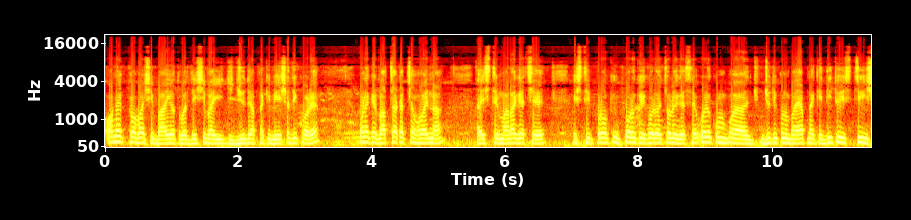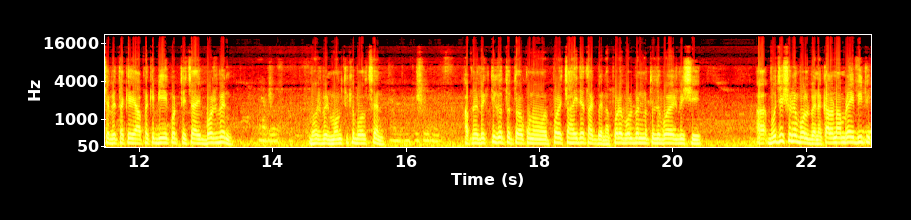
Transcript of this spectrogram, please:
অনেক প্রবাসী ভাই অথবা দেশি ভাই যদি আপনাকে বিয়ে শাদী করে অনেকের বাচ্চা কাচ্চা হয় না স্ত্রী মারা গেছে স্ত্রী পরকি- পরকীয় করে চলে গেছে ওরকম যদি কোনো ভাই আপনাকে দ্বিতীয় স্ত্রী হিসেবে তাকে আপনাকে বিয়ে করতে চায় বসবেন? হ্যাঁ বসবেন মন থেকে বলছেন? বলছি। আপনার ব্যক্তিগত তো কোনো পরে চাহিদা থাকবে না পরে বলবেন না তো যে বয়স বেশি। বুঝে শুনে বলবে না, কারণ আমরা এই ভিডিও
